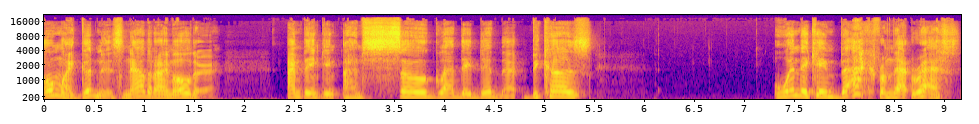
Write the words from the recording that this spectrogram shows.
oh my goodness, now that I'm older, I'm thinking I'm so glad they did that because when they came back from that rest,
